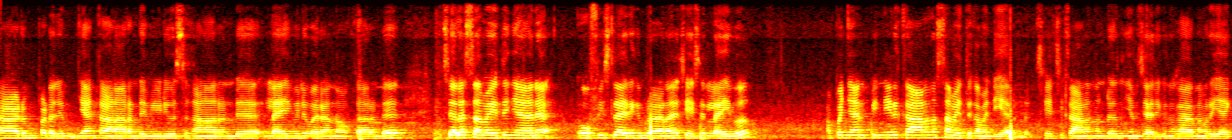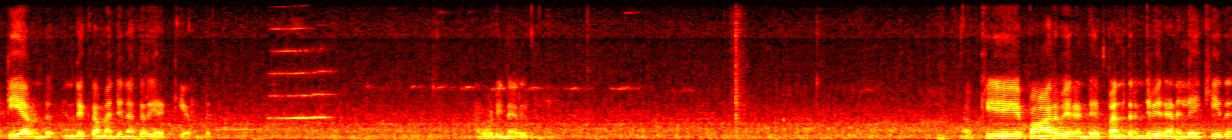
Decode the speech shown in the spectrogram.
കാടും പടലും ഞാൻ കാണാറുണ്ട് വീഡിയോസ് കാണാറുണ്ട് ലൈവിൽ വരാൻ നോക്കാറുണ്ട്. ചില സമയത്ത് ഞാൻ ഓഫീസിലായിരിക്കുമ്പോഴാണ് ചേച്ചിയുടെ ലൈവ് അപ്പം ഞാൻ പിന്നീട് കാണുന്ന സമയത്ത് കമന്റ് ചെയ്യാറുണ്ട്. ചേച്ചി കാണുന്നുണ്ട് എന്ന് ഞാൻ വിചാരിക്കുന്നു. കാരണം റിയാക്ട് ചെയ്യാറുണ്ട്. എന്റെ കമന്റിനൊക്കെ റിയാക്ട് ചെയ്യാറുണ്ട്. ഓർഡിനറി ഓക്കെ അപ്പോൾ ആറ് പേരുണ്ട്. പന്ത്രണ്ട് പേരാണ് ലൈക്ക് ചെയ്ത്.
